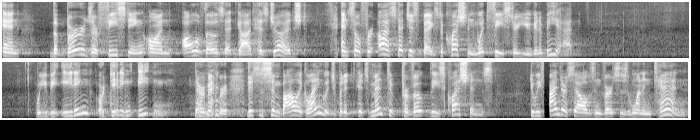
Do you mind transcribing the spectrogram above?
and the birds are feasting on all of those that God has judged. And so for us, that just begs the question what feast are you going to be at? Will you be eating or getting eaten? Now remember, this is symbolic language, but it, it's meant to provoke these questions. Do we find ourselves in verses 1 and 10?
